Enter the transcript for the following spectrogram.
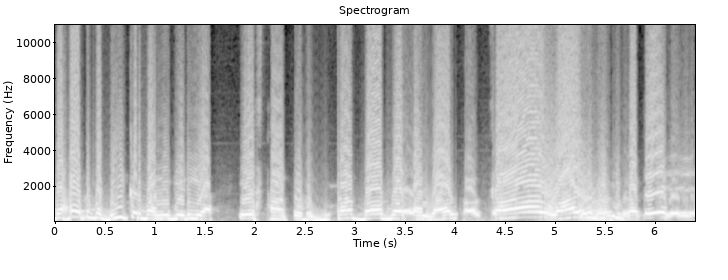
ਬਹੁਤ ਵੱਡੀ ਕੁਰਬਾਨੀ ਜਿਹੜੀ ਆ ਇਸ ਥਾਂ ਤੇ ਹੋਈ ਹੈ। ਬਹੁਤ ਬਹੁਤ ਧੰਨਵਾਦ ਵਾਹਿਗੁਰੂ ਜੀ ਕੀ ਫਤਿਹ।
